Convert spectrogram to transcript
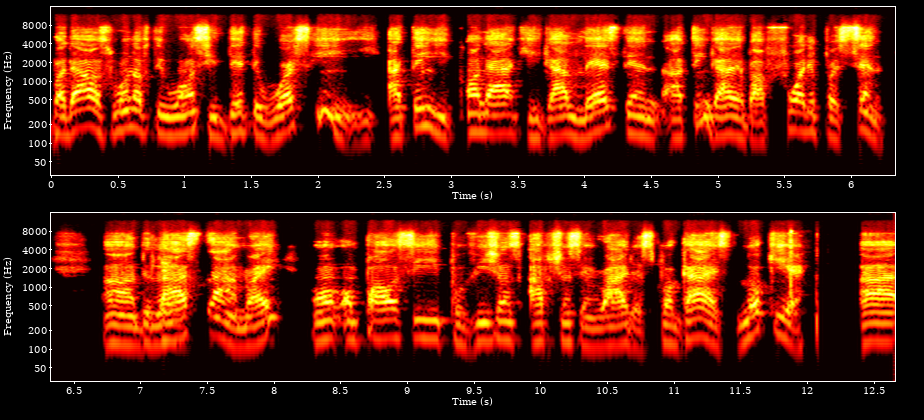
But that was one of the ones he did the worst in. I think he, on that he got less than I think got about forty percent uh, the last time, right? On, on policy, provisions, options, and riders. But guys, look here. Uh,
